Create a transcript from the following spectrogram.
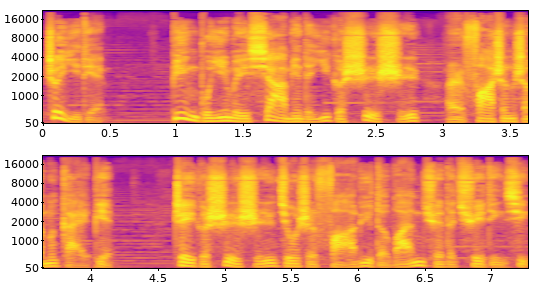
这一点，并不因为下面的一个事实而发生什么改变。这个事实就是法律的完全的确定性，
